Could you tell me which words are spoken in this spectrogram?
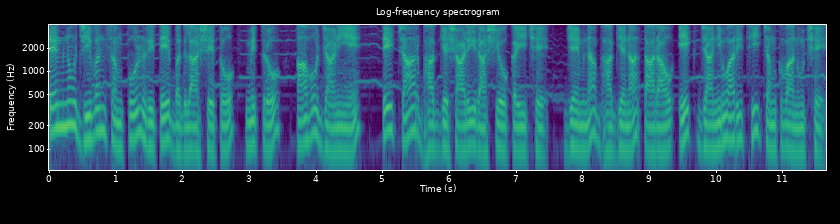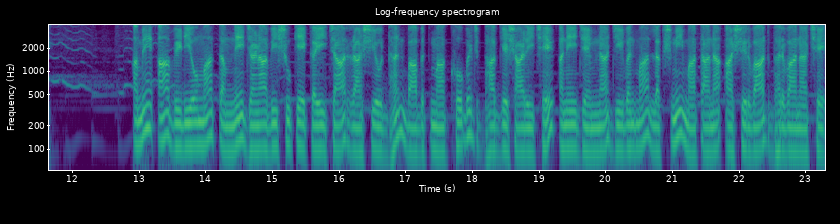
તેમનું જીવન સંપૂર્ણ રીતે બદલાશે તો, મિત્રો, આવો જાણીએ તે ચાર ભાગ્યશાળી રાશિઓ કઈ છે, જેમના ભાગ્યના તારાઓ એક જાન્યુઆરીથી ચમકવાનું છે. અમે આ વિડીયોમાં તમને જણાવીશું કે કઈ ચાર રાશિઓ ધન બાબતમાં ખૂબ જ ભાગ્યશાળી છે અને જેમના જીવનમાં લક્ષ્મી માતાના આશીર્વાદ ભરવાના છે.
